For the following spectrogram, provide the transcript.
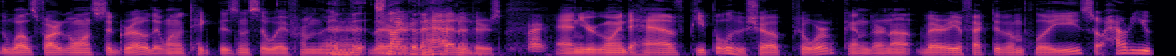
Wells Fargo wants to grow. They want to take business away from their, And it's their not competitors. Right. And you're going to have people who show up to work and they're not very effective employees. So how do you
